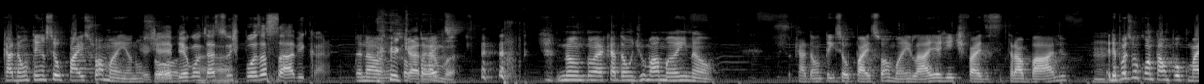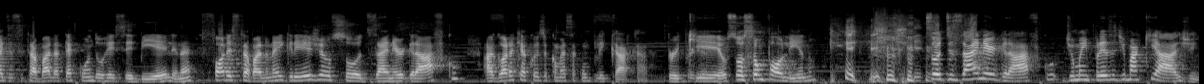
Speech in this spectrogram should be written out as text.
cada um tem o seu pai e sua mãe. Eu não Eu sou. já ia perguntar Ah. se sua esposa sabe, cara. Não, eu não sou Caramba. pai. Não, não é cada um de uma mãe, não. Cada um tem seu pai e sua mãe lá e a gente faz esse trabalho Depois eu vou contar um pouco mais desse trabalho, até quando eu recebi ele, né? Fora esse trabalho na igreja, eu sou designer gráfico. Agora que a coisa começa a complicar, cara. Porque eu sou São Paulino, sou designer gráfico de uma empresa de maquiagem.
